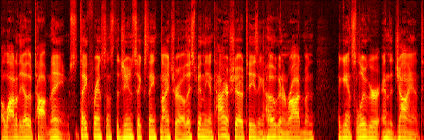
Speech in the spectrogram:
a lot of the other top names. Take, for instance, the June 16th Nitro. They spend the entire show teasing Hogan and Rodman against Luger and the Giant.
